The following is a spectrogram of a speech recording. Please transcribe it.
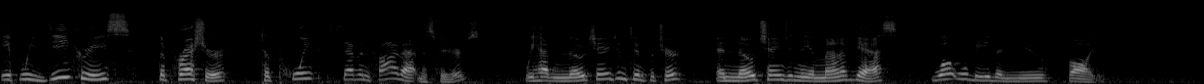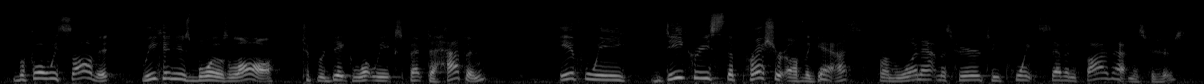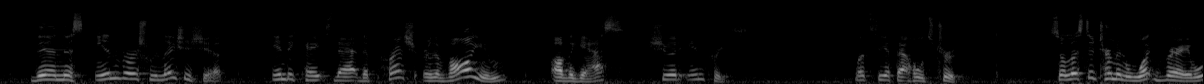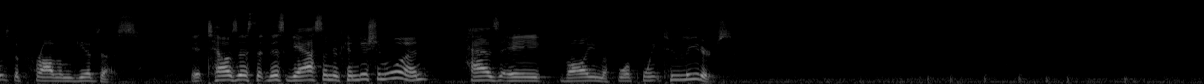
If we decrease the pressure to 0.75 atmospheres, we have no change in temperature and no change in the amount of gas, what will be the new volume? Before we solve it, we can use Boyle's law to predict what we expect to happen if we decrease the pressure of the gas from 1 atmosphere to 0.75 atmospheres, then this inverse relationship indicates that the pressure or the volume of the gas should increase. Let's see if that holds true. So let's determine what variables the problem gives us. It tells us that this gas under condition 1 has a volume of 4.2 liters.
